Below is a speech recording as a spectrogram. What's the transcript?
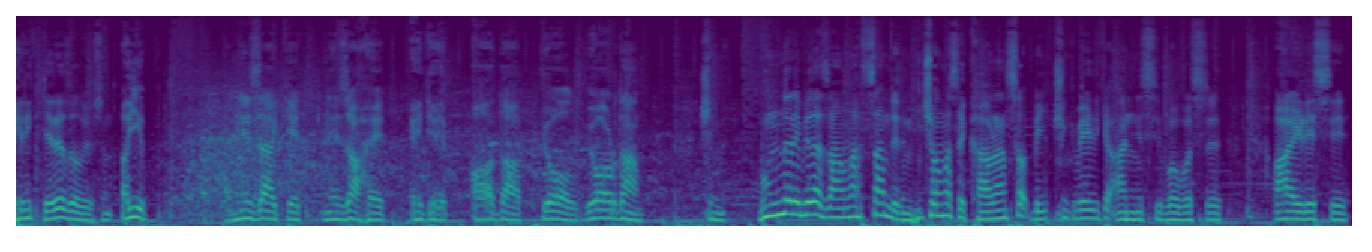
eriklere dalıyorsun. Ayıp. Nezaket, nezahet, edep, adap, yol, yordam. Şimdi bunları biraz anlatsam dedim. Hiç olmazsa kavramsal çünkü belli ki annesi, babası, ailesi,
